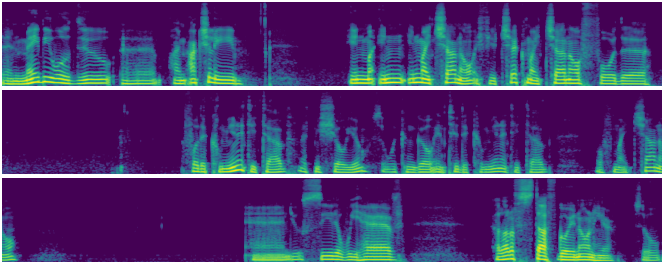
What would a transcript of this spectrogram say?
And maybe we'll do. Uh, I'm actually in my in in my channel. If you check my channel for the for the community tab, let me show you. So we can go into the community tab of my channel, and you'll see that we have a lot of stuff going on here. So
